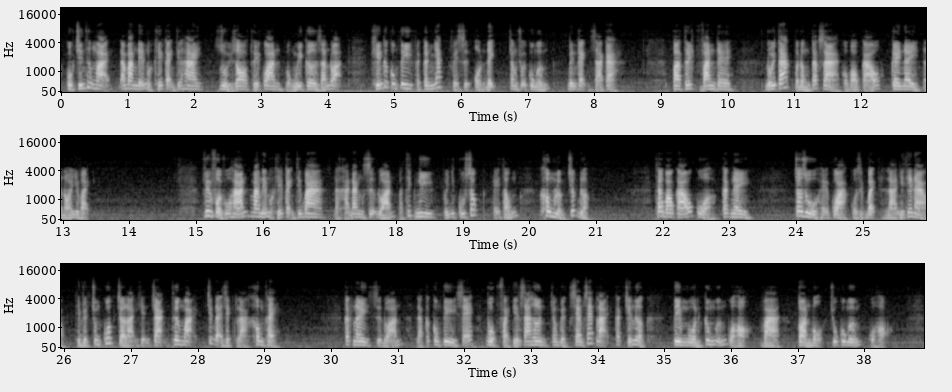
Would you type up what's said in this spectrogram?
Cuộc chiến thương mại đã mang đến một khía cạnh thứ hai, rủi ro thuế quan và nguy cơ gián đoạn, khiến các công ty phải cân nhắc về sự ổn định trong chuỗi cung ứng bên cạnh giá cả. Patrick Van de, đối tác và đồng tác giả của báo cáo Kenney đã nói như vậy. Viêm phổi Vũ Hán mang đến một khía cạnh thứ ba là khả năng dự đoán và thích nghi với những cú sốc hệ thống không lường trước được. Theo báo cáo của các nơi, cho dù hệ quả của dịch bệnh là như thế nào thì việc Trung Quốc trở lại hiện trạng thương mại trước đại dịch là không thể. Các nơi dự đoán là các công ty sẽ buộc phải tiến xa hơn trong việc xem xét lại các chiến lược tìm nguồn cung ứng của họ và toàn bộ chuỗi cung ứng của họ.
